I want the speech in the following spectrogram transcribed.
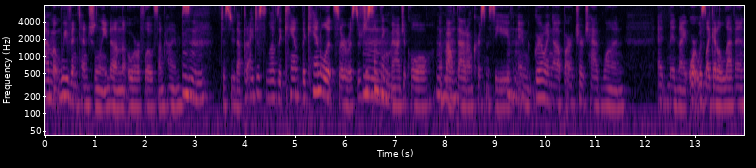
um, we've intentionally done the overflow sometimes. Mm-hmm. Just do that, but I just love the can the candlelit service. There's just Mm. something magical Mm-hmm. about that on Christmas Eve. And growing up, our church had one, at midnight, or it was like at eleven,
